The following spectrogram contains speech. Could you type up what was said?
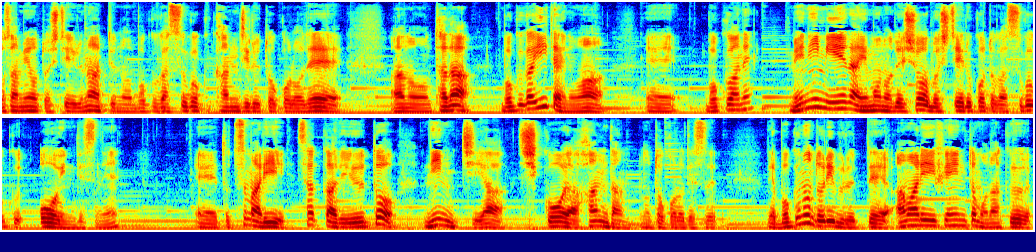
収めようとしているなっていうのを僕がすごく感じるところであのただ僕が言いたいのは、えー僕はね目に見えないもので勝負していることがすごく多いんですね。えーと、つまりサッカーで言うと認知や思考や判断のところです。で僕のドリブルってあまりフェイントもなく、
